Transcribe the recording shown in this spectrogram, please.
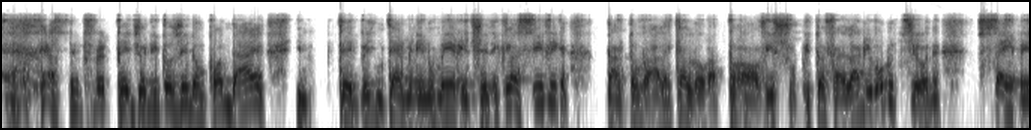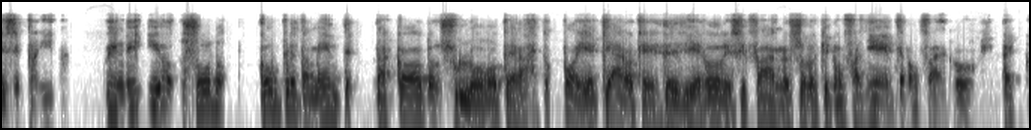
eh. peggio di così non può andare in, in termini numerici di classifica, tanto vale che allora provi subito a fare la rivoluzione sei mesi prima. Quindi io sono completamente d'accordo sul loro operato. Poi è chiaro che gli errori si fanno, solo chi non fa niente non fa errori. Ecco.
